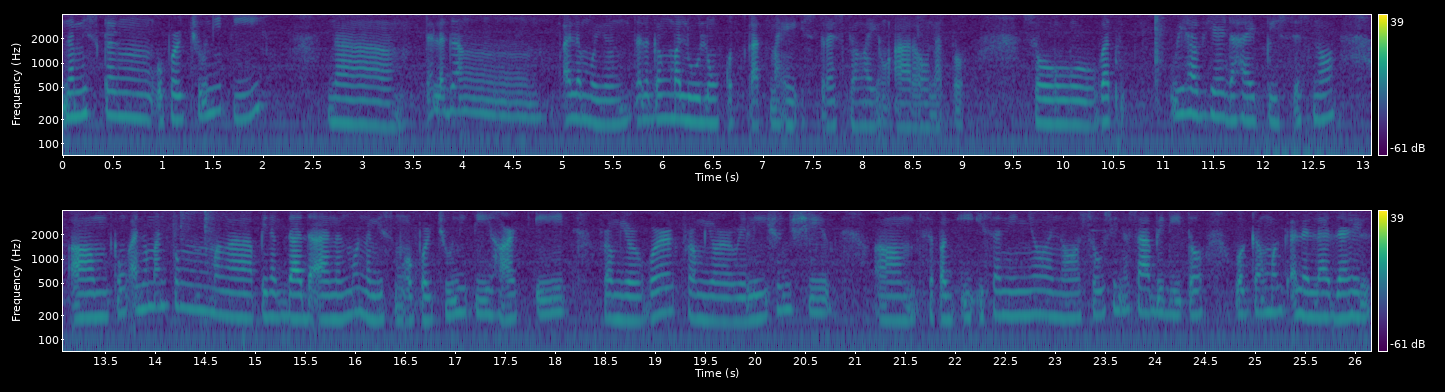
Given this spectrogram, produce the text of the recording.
na-miss kang opportunity na talagang alam mo yun, talagang malulungkot ka at mai-stress ka ngayong araw na to. So, but we have here the high priestess, no? Um, kung ano man tong mga pinagdadaanan mo na mismong opportunity, heartache, from your work, from your relationship, um, sa pag-iisa ninyo, ano. So, sinasabi dito, huwag kang mag-alala dahil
